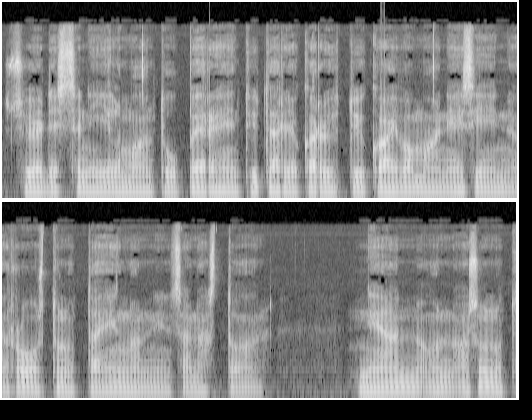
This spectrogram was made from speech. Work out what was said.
Syödessäni ilmaantuu perheen tytär, joka ryhtyy kaivamaan esiin ruostunutta englannin sanastoaan. Nean on asunut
